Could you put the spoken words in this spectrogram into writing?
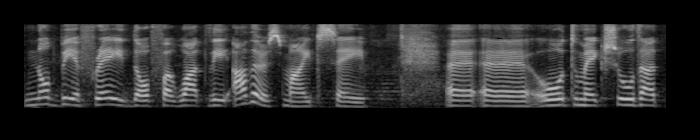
not be afraid of uh, what the others might say. Uh, uh, or to make sure that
